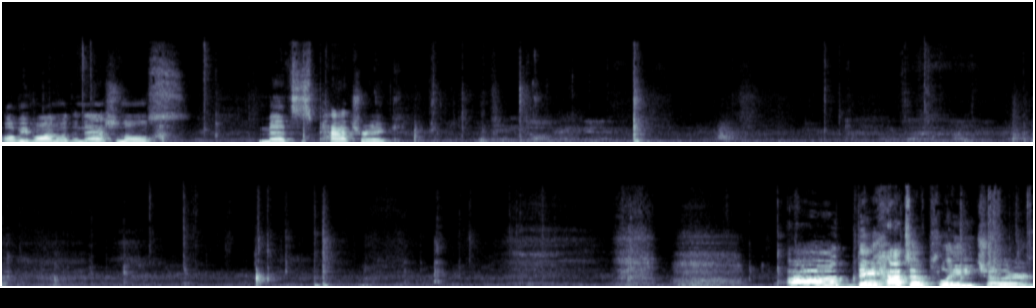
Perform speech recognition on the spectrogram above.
Obi-Wan with the Nationals. Mets Patrick. they had to have played each other.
